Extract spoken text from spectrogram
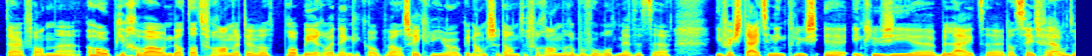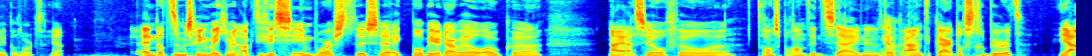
daarvan uh, hoop je gewoon dat dat verandert. En dat proberen we denk ik ook wel, zeker hier ook in Amsterdam, te veranderen. Bijvoorbeeld met het diversiteits- en inclusie, inclusiebeleid dat steeds verder ja. ontwikkeld wordt. Ja. En dat is misschien een beetje mijn activistische inborst. Dus ik probeer daar wel ook, nou ja, zelf wel transparant in te zijn en het ja. ook aan te kaarten als het gebeurt. Ja,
